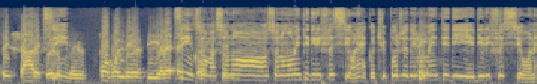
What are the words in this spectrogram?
pensare quello Sì. che può voler dire. Sì, ecco. insomma, sono, sono momenti di riflessione, ecco, ci porge dei Sì. momenti di, di riflessione.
